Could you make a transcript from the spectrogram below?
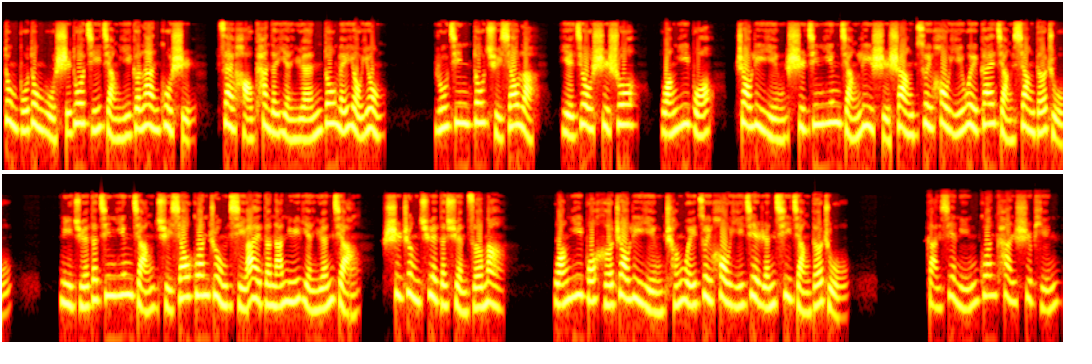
动不动五十多集讲一个烂故事，再好看的演员都没有用，如今都取消了。也就是说，王一博、赵丽颖是金鹰奖历史上最后一位该奖项得主。你觉得金鹰奖取消观众喜爱的男女演员奖是正确的选择吗？王一博和赵丽颖成为最后一届人气奖得主。感谢您观看视频，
